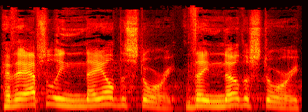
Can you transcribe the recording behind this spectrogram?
Have they absolutely nailed the story? They know the story.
